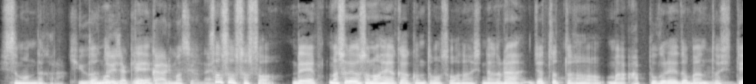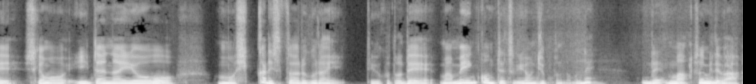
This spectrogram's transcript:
質問だから。Q&A じゃ限界ありますよね。そうそうそうそう。で、まあそれをその早川君とも相談しながら、じゃあちょっとその、まあアップグレード版として、うん、しかも言いたい内容をもうしっかり伝わるぐらいっていうことで、まあメインコンテンツが40分だもんね。うん、で、まあそういう意味では、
